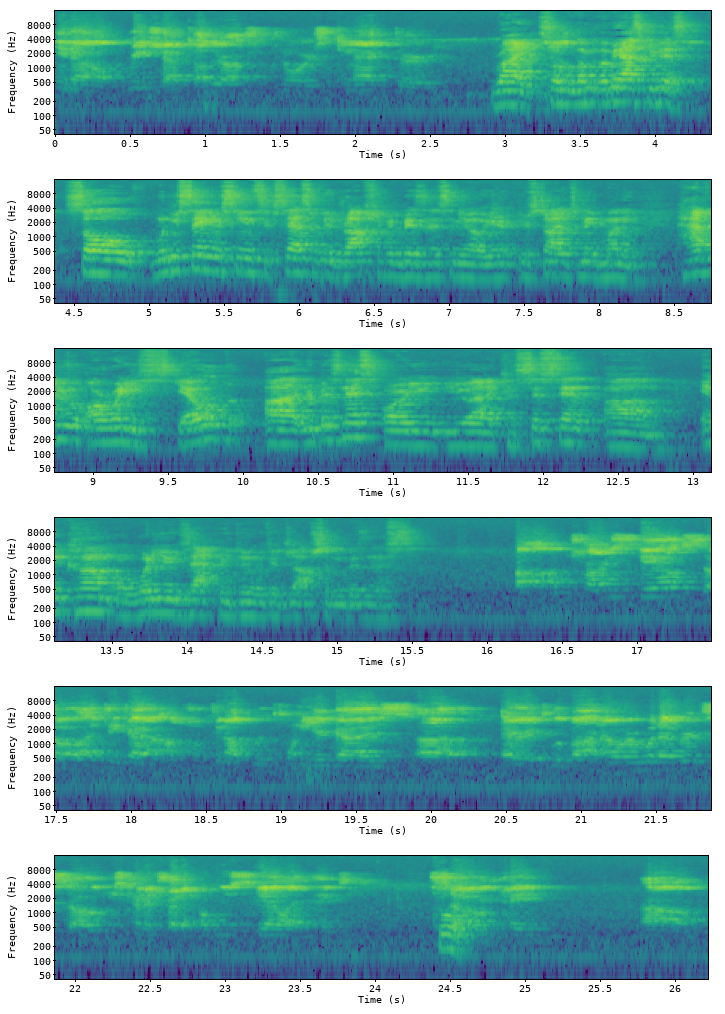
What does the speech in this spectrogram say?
you know, reach out to other entrepreneurs, connect, or, Right. So let, let me ask you this. So when you say you're seeing success with your dropshipping business, and you know you're, you're starting to make money, have you already scaled uh, your business, or are you you at a consistent um, income, or what are you exactly doing with your dropshipping business? Uh, I'm trying to scale, so I think I, I'm hooking up with one of your guys, uh, Eric Labano or whatever. So he's gonna try to help me scale, I think. Cool. So, um,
